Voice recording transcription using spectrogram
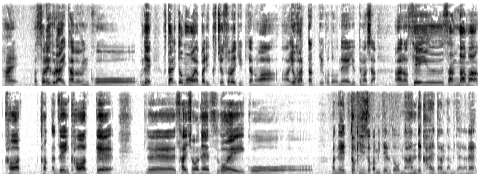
はい。それぐらい多分こう、で、二人ともやっぱり口を揃えて言ってたのは、あ良かったっていうことをね、言ってました。あの、声優さんがまあ変わっ、か全員変わって、えー最初はね、すごい、こう、まあ、ネット記事とか見てると、なんで変えたんだみたいなね。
